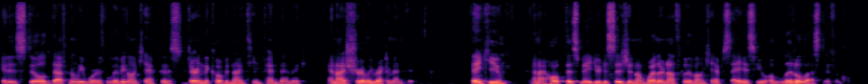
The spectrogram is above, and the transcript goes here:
it is still definitely worth living on campus during the COVID 19 pandemic, and I surely recommend it. Thank you, and I hope this made your decision on whether or not to live on campus at ASU a little less difficult.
